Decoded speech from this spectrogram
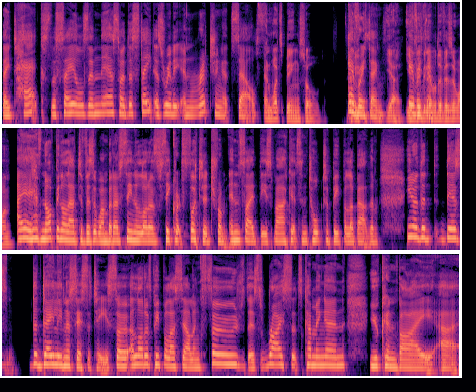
They tax the sales in there. So the state is really enriching itself. And what's being sold? Everything. You, yeah. You've Everything. been able to visit one? I have not been allowed to visit one, but I've seen a lot of secret footage from inside these markets and talked to people about them. You know, the, there's the daily necessities. So a lot of people are selling food. There's rice that's coming in. You can buy uh,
